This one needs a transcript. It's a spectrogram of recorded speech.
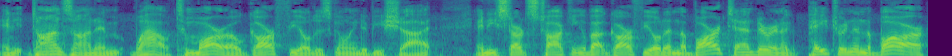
And it dawns on him, wow, tomorrow Garfield is going to be shot. And he starts talking about Garfield, and the bartender and a patron in the bar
